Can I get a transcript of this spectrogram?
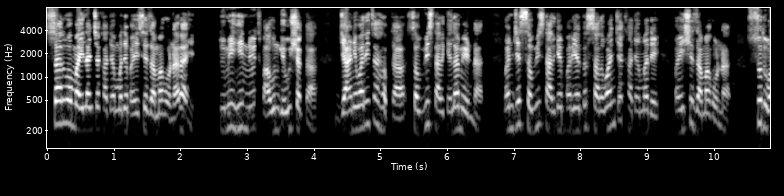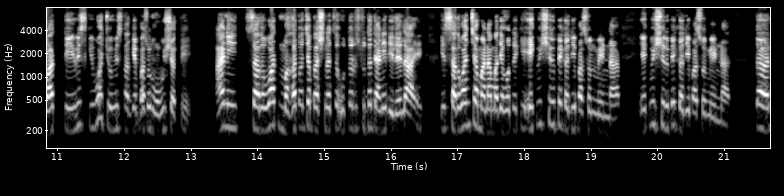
सर्व महिलांच्या खात्यामध्ये पैसे जमा होणार आहे तुम्ही ही न्यूज पाहून घेऊ शकता. जानेवारीचा हप्ता सव्वीस तारखेला मिळणार. म्हणजे सव्वीस तारखेपर्यंत सर्वांच्या खात्यामध्ये पैसे जमा होणार. सुरुवात तेवीस किंवा चोवीस तारखेपासून होऊ शकते. आणि सर्वात महत्त्वाच्या प्रश्नाचं उत्तर सुद्धा त्यांनी दिलेलं आहे की सर्वांच्या मनामध्ये होतं की एकवीसशे रुपये कधीपासून मिळणार? एकवीसशे रुपये कधीपासून मिळणार? तर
